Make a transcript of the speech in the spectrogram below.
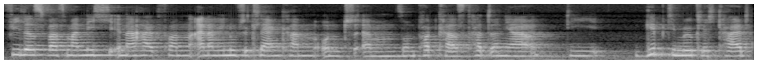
vieles, was man nicht innerhalb von einer Minute klären kann und ähm, so ein Podcast hat dann ja die, gibt die Möglichkeit,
